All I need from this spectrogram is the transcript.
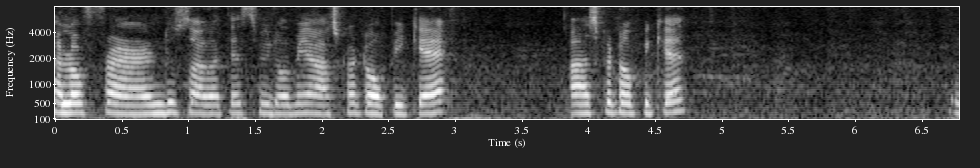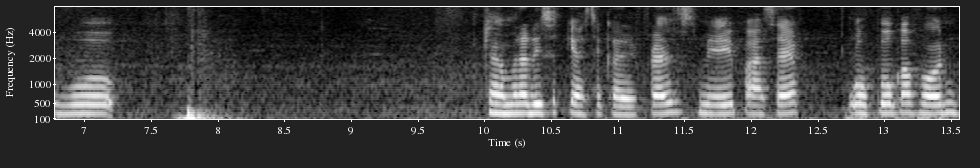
हेलो फ्रेंड, स्वागत है इस वीडियो में। आज का टॉपिक है, आज का टॉपिक है वो कैमरा रीसेट कैसे करें? फ्रेंड्स मेरे पास है ओप्पो का फ़ोन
